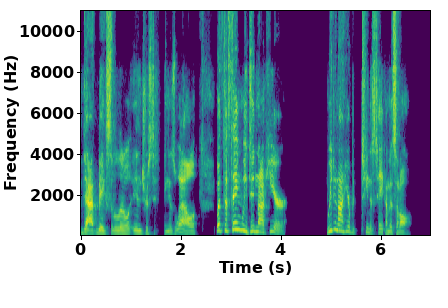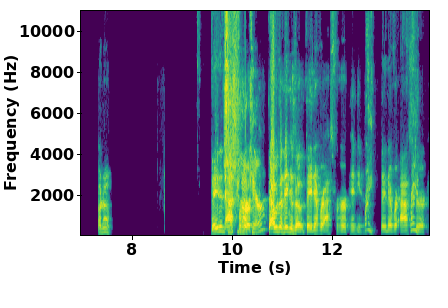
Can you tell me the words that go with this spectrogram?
that makes it a little interesting as well. But the thing we did not hear, we did not hear Betina's take on this at all. Oh no. They didn't Does ask for her. care? That was the thing is though, they never asked for her opinion. Right. They never asked Right. her.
